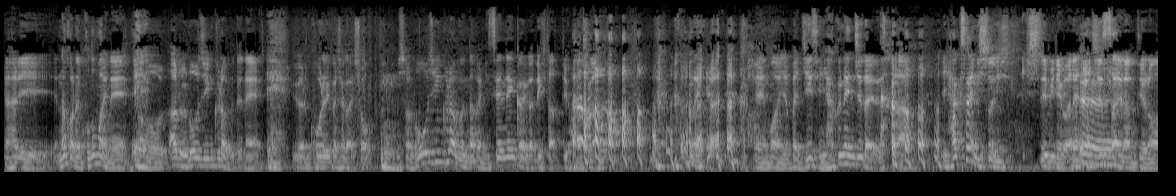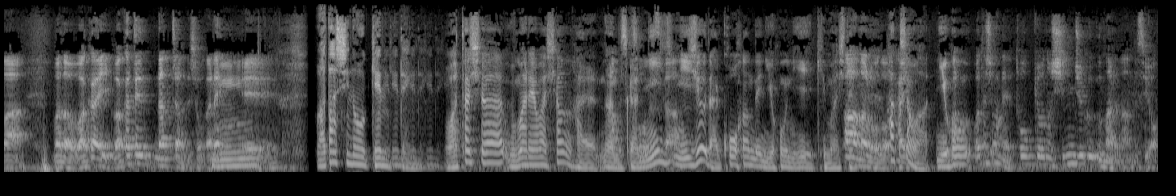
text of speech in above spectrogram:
やはりなんかねこの前ね、えあのある老人クラブでね、えいわゆる高齢化社会でしょ、うん、そしたら老人クラブの中に青年会ができたっていう話が ねえー、まあやっぱり人生100年時代ですから 100歳に人にしてみればね80歳なんていうのはまだ若い若手になっちゃうんでしょうかね、えー私の原点。私は生まれは上海なんですが20代後半で日本に来ましてあなるほど。白さんは日本、はい、私はね東京の新宿生まれなんですよ。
